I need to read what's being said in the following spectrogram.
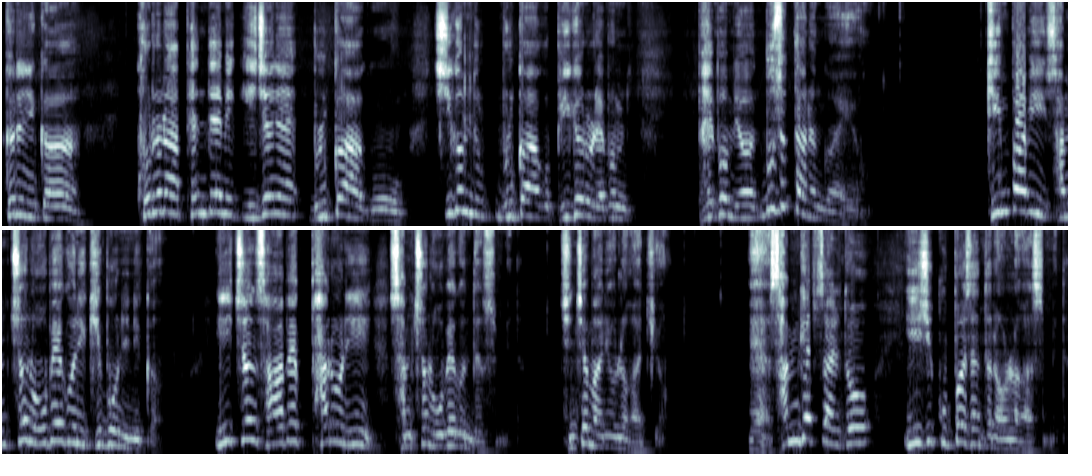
그러니까 코로나 팬데믹 이전의 물가하고 지금 물가하고 비교를 해보면, 해보면 무섭다는 거예요. 김밥이 3,500원이 기본이니까 2,408원이 3,500원 됐습니다. 진짜 많이 올라갔죠. 예, 삼겹살도 29%나 올라갔습니다.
